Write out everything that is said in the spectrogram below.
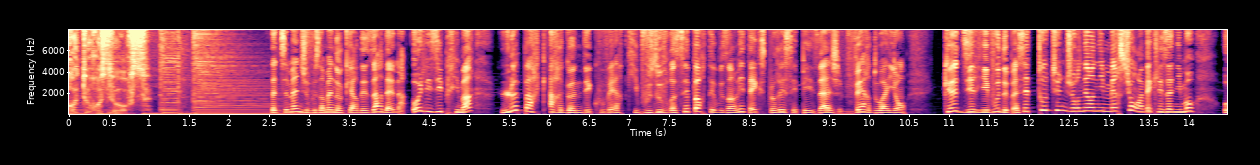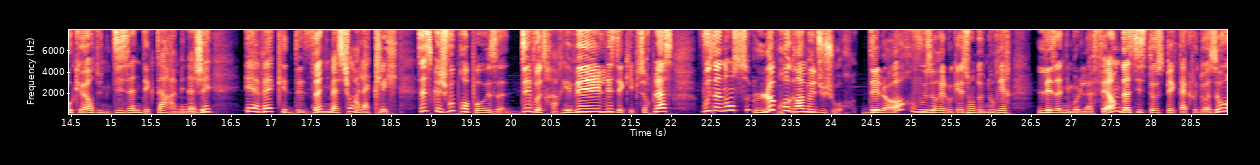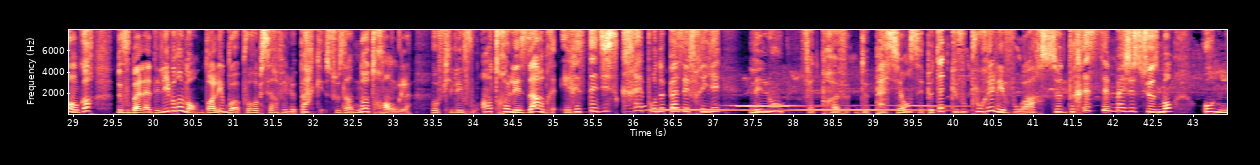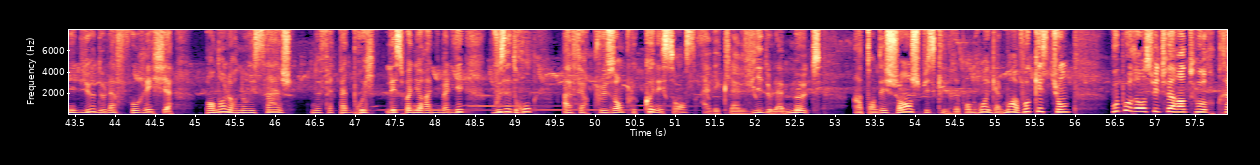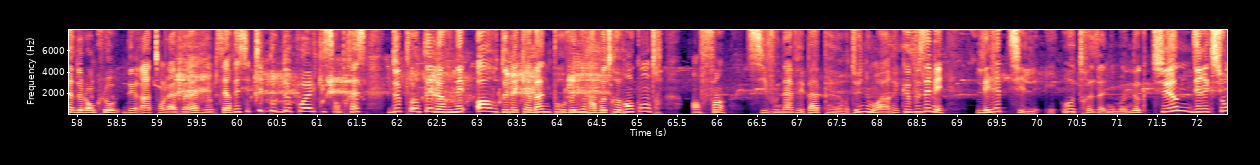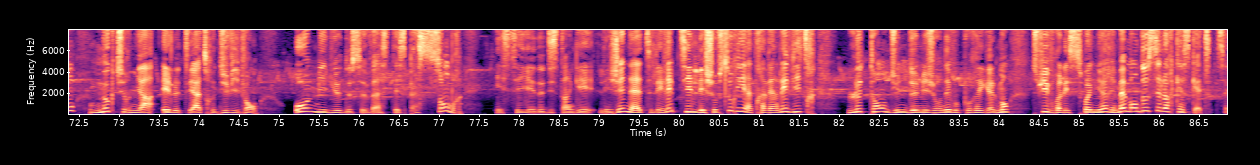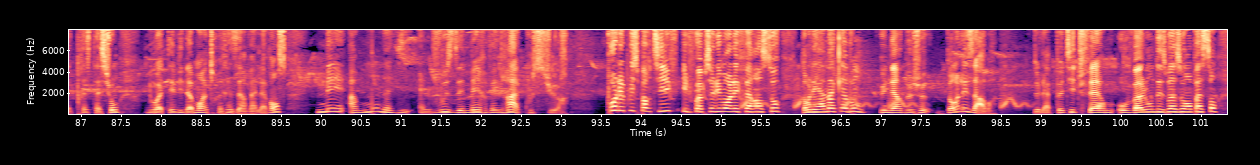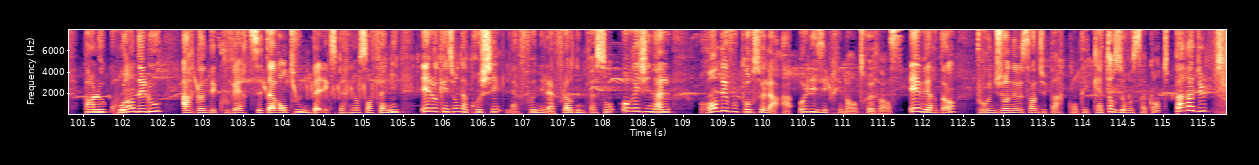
Retour aux sources. Cette semaine, je vous emmène au cœur des Ardennes, à Olizy Prima, le parc Argonne Découverte qui vous ouvre ses portes et vous invite à explorer ses paysages verdoyants. Que diriez-vous de passer toute une journée en immersion avec les animaux au cœur d'une dizaine d'hectares aménagés et avec des animations à la clé. C'est ce que je vous propose. Dès votre arrivée, les équipes sur place vous annoncent le programme du jour. Dès lors, vous aurez l'occasion de nourrir les animaux de la ferme, d'assister au spectacle d'oiseaux ou encore de vous balader librement dans les bois pour observer le parc sous un autre angle. Faufilez-vous entre les arbres et restez discret pour ne pas effrayer les loups. Faites preuve de patience et peut-être que vous pourrez les voir se dresser majestueusement au milieu de la forêt. Pendant leur nourrissage, ne faites pas de bruit. Les soigneurs animaliers vous aideront à faire plus ample connaissance avec la vie de la meute. Un temps d'échange puisqu'ils répondront également à vos questions. Vous pourrez ensuite faire un tour près de l'enclos des ratons laveurs et observer ces petites boucles de poils qui s'empressent de pointer leur nez hors de la cabane pour venir à votre rencontre. Enfin, si vous n'avez pas peur du noir et que vous aimez les reptiles et autres animaux nocturnes, direction Nocturnia et le théâtre du vivant au milieu de ce vaste espace sombre. Essayez de distinguer les génettes, les reptiles, les chauves-souris à travers les vitres. Le temps d'une demi-journée, vous pourrez également suivre les soigneurs et même endosser leur casquette. Cette prestation doit évidemment être réservée à l'avance, mais à mon avis, elle vous émerveillera à coup sûr. Pour les plus sportifs, il faut absolument aller faire un saut dans les hamacs à une aire de jeu dans les arbres. De la petite ferme au vallon des oiseaux en passant par le coin des loups, Argonne découverte, c'est avant tout une belle expérience en famille et l'occasion d'approcher la faune et la flore d'une façon originale. Rendez-vous pour cela à Olizy Prima entre Reims et Verdun. Pour une journée au sein du parc, comptez 14,50 euros par adulte.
